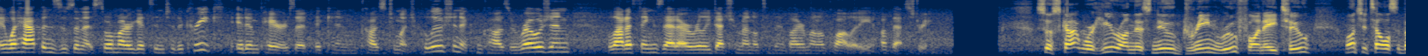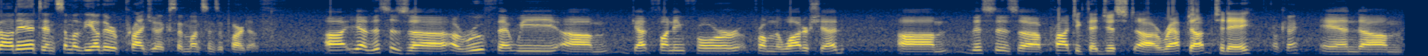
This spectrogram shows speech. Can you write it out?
And what happens is when that stormwater gets into the creek, it impairs it. It can cause too much pollution, it can cause erosion, a lot of things that are really detrimental to the environmental quality of that stream. So Scott, we're here on this new green roof on A2. Why don't you tell us about it and some of the other projects that Munson's a part of? Uh, yeah, this is a, a roof that we um, got funding for from the watershed. Um, this is a project that just uh, wrapped up today. Okay. And um,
